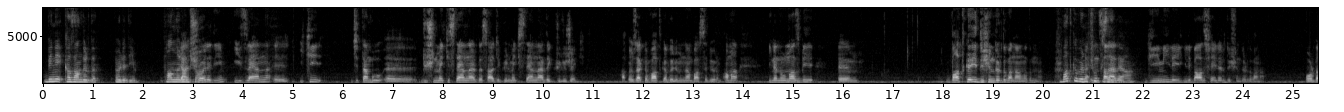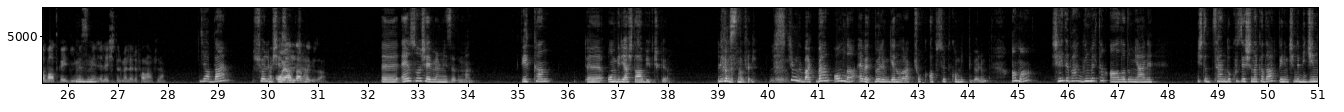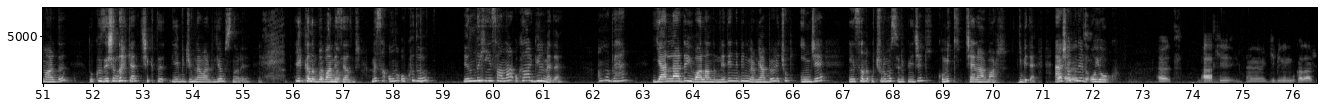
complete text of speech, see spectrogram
Beni kazandırdı öyle diyeyim. Fanlarıyım Yani şu an. şöyle diyeyim, izleyenler e, iki cidden bu e, düşünmek isteyenler de sadece gülmek isteyenler de gülecek. Ha, Özellikle Vatka bölümünden bahsediyorum ama inanılmaz bir e, Vatka'yı düşündürdü bana anladın mı? Vatka bölümü Ya çok güzel ya. giyimiyle ilgili bazı şeyleri düşündürdü bana. Orada Vatka'yı giymesini eleştirmeleri falan filan. Ya ben şöyle bir Hani şey o yandan da söyleyeceğim. güzel. Ee, en son şey bölümünü izledim ben. İlk kan e, 11 yaş daha büyük çıkıyor. Biliyor musun o? Biliyorum. Şimdi bak ben onda evet bölüm genel olarak çok absürt komik bir bölüm. Ama şeyde ben gülmekten ağladım yani. İşte sen 9 yaşına kadar benim içimde bir cin vardı. 9 yaşındayken çıktı diye bir cümle var biliyor musun oraya? İlk kanın babaannesi yazmış. Mesela onu okudu. Yanımdaki insanlar o kadar gülmedi. Ama ben yerlerde yuvarlandım. Nedenini bilmiyorum. Yani böyle çok ince insanı uçuruma sürükleyecek komik şeyler var gibi de. Erşen evet. Kuner'de o yok. Evet. Belki e, Gibi'nin bu kadar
